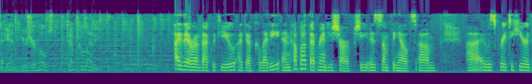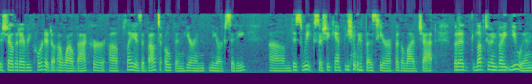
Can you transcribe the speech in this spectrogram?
Once again, here's your host, Deb Coletti. Hi there, I'm back with you, uh, Deb Coletti. And how about that Randy Sharp? She is something else. Um, uh, it was great to hear the show that I recorded a, while back. Her uh, play is about to open here in New York City um, this week, so she can't be with us here for the live chat. But I'd love to invite you in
